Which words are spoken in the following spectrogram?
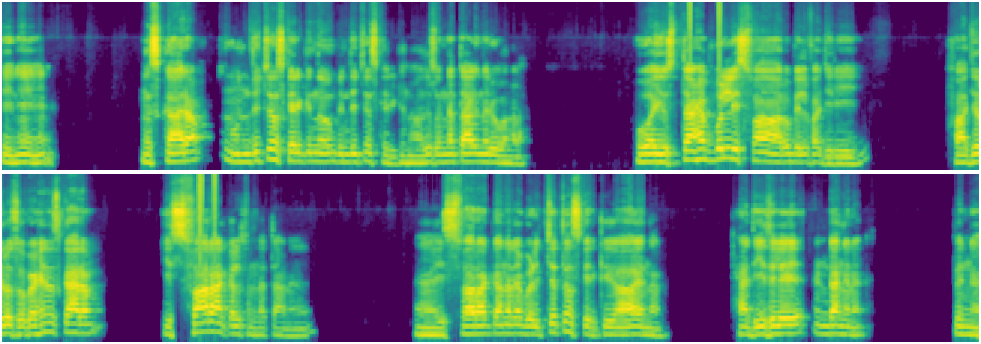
ഇനി നിസ്കാരം മുന്തിച്ച് നിസ്കരിക്കുന്നതും പിന്തിച്ച് നിസ്കരിക്കുന്നതും അത് സുന്നത്താകുന്ന രൂപങ്ങളാണ് യുസ്തഹബുൽ ഇസ്ഫാറു ബിൽ സുബഹി നിസ്കാരം ഇസ്ഫാറാക്കൽ സുന്നത്താണ്. ഇസ്ഫാറാക്ക എന്ന് പറഞ്ഞാൽ വെളിച്ചത്ത് നിസ്കരിക്കുക എന്നാണ്. ഹദീസിൽ ഉണ്ട് അങ്ങനെ പിന്നെ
